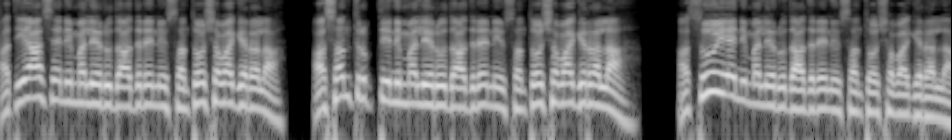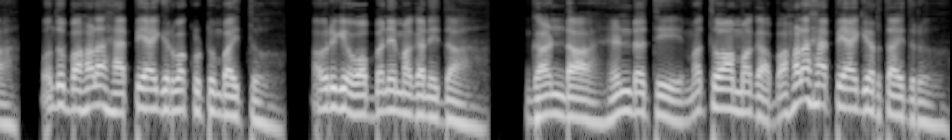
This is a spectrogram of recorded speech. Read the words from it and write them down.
ಅತಿಯಾಸೆ ನಿಮ್ಮಲ್ಲಿರುವುದಾದರೆ ನೀವು ಸಂತೋಷವಾಗಿರಲ್ಲ. ಅಸಂತೃಪ್ತಿ ನಿಮ್ಮಲ್ಲಿರುವುದಾದರೆ ನೀವು ಸಂತೋಷವಾಗಿರಲ್ಲ. ಅಸೂಯೆ ನಿಮ್ಮಲ್ಲಿ ಇರುವುದಾದರೆ ನೀವು ಸಂತೋಷವಾಗಿರಲ್ಲ. ಒಂದು ಬಹಳ ಹ್ಯಾಪಿಯಾಗಿರುವ ಕುಟುಂಬ ಇತ್ತು. ಅವರಿಗೆ ಒಬ್ಬನೇ ಮಗನಿದ್ದ. ಗಂಡ, ಹೆಂಡತಿ ಮತ್ತು ಆ ಮಗ ಬಹಳ ಹ್ಯಾಪಿಯಾಗಿರ್ತಾ ಇದ್ರು.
